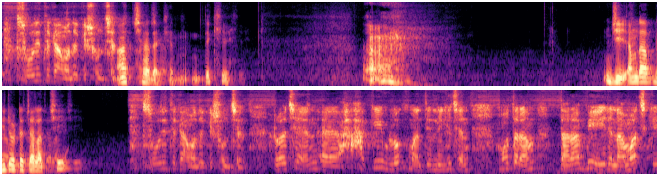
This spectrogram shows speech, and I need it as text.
সৌদি থেকে আমাদেরকে শুনছেন। আচ্ছা দেখেন দেখি। জি আমরা ভিডিওটা চালাচ্ছি। সৌদি থেকে আমাদেরকে শুনছেন। রয়েছেন হাকিম লোকমান। তিনি লিখেছেন, মোহতারাম, তারাবির নামাজকে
